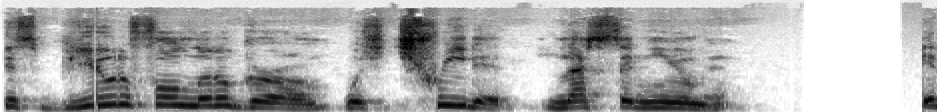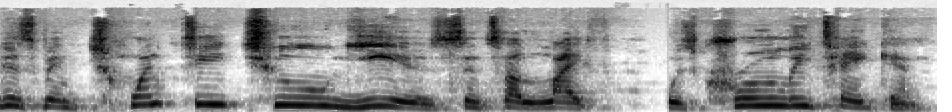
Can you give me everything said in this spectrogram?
This beautiful little girl was treated less than human. It has been 22 years since her life was cruelly taken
